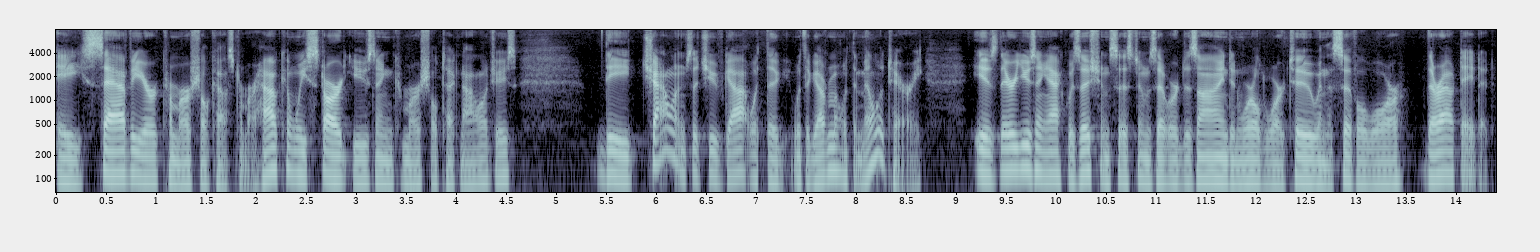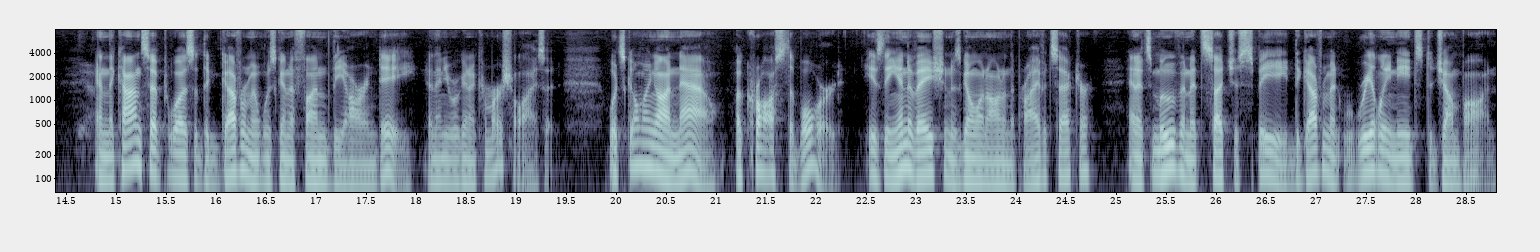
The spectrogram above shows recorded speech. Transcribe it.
a savvier commercial customer? How can we start using commercial technologies? The challenge that you've got with the with the government with the military is they're using acquisition systems that were designed in World War II and the Civil War. They're outdated. Yeah. And the concept was that the government was going to fund the R&D and then you were going to commercialize it. What's going on now across the board is the innovation is going on in the private sector and it's moving at such a speed. The government really needs to jump on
